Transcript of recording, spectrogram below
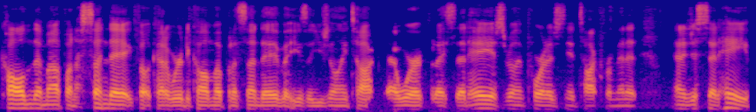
called them up on a Sunday. It felt kind of weird to call them up on a Sunday, but usually usually only talk at work. But I said, hey, it's really important. I just need to talk for a minute. And I just said, hey,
